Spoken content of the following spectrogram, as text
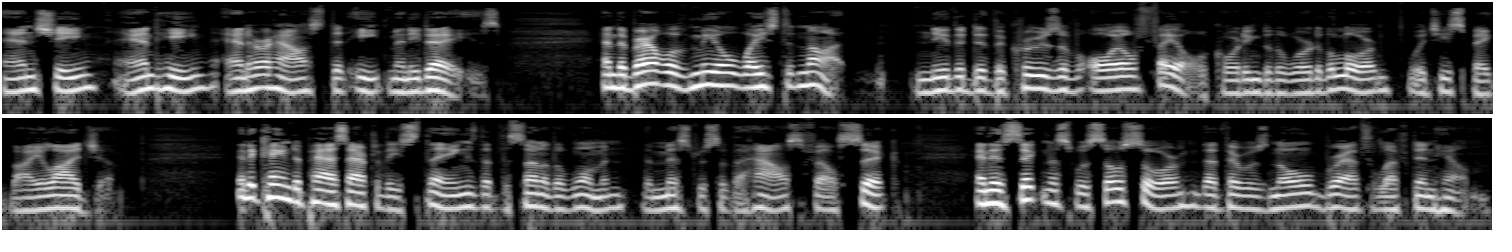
And she, and he, and her house did eat many days. And the barrel of meal wasted not, neither did the cruse of oil fail, according to the word of the Lord, which he spake by Elijah. And it came to pass after these things that the son of the woman, the mistress of the house, fell sick, and his sickness was so sore that there was no breath left in him.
